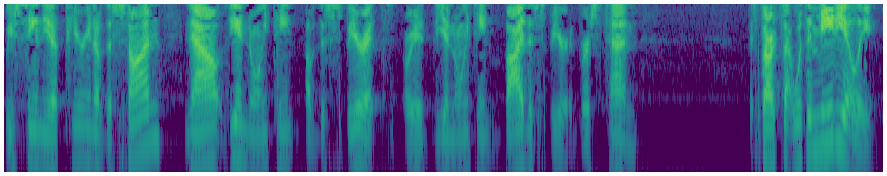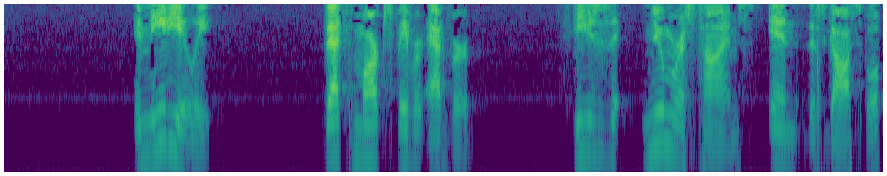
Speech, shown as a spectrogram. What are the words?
We've seen the appearing of the Son, now the anointing of the Spirit, or the anointing by the Spirit. Verse 10. It starts out with immediately. Immediately. That's Mark's favorite adverb. He uses it numerous times in this gospel,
